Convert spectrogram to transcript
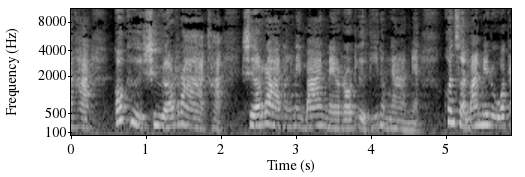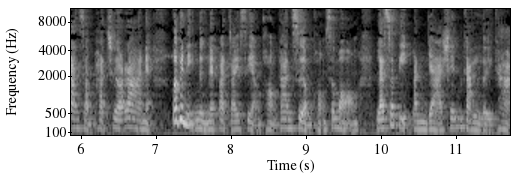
นะคะ ก็คือเชื้อราค่ะ เชื้อราทั้งในบ้านในรถหรือที่ทำงานเนี่ยคนส่วนมากไม่รู้ว่าการสัมผัสเชื้อราเนี่ยก็เป็นอีกหนึ่งในปัจจัยเสี่ยงของการเสื่อมของสมอง และสติปัญญาเช่นกันเลยค่ะ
